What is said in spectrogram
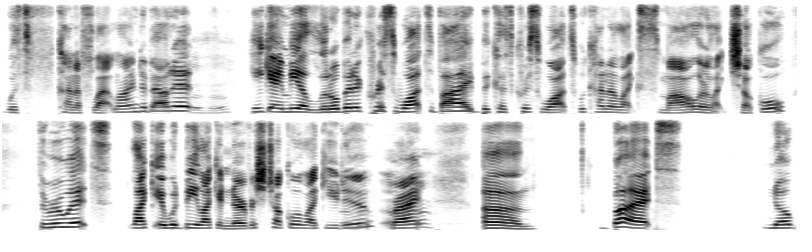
was f- kind of flatlined about it Mhm. he gave me a little bit of chris watts vibe because chris watts would kind of like smile or like chuckle through it like it would be like a nervous chuckle like you do Mhm. right Uh-huh. um, but no,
